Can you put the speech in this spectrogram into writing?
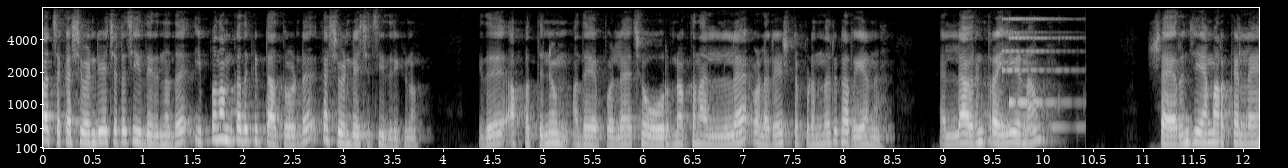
പച്ച കശുവണ്ടി വെച്ചിട്ട് ചെയ്തിരുന്നത്. ഇപ്പോൾ നമുക്കത് കിട്ടാത്തതുകൊണ്ട് കശുവണ്ടി വെച്ചിട്ട് ചെയ്തിരിക്കണം ഇത് അപ്പത്തിനും അതേപോലെ ചോറിനൊക്കെ നല്ല വളരെ ഇഷ്ടപ്പെടുന്ന ഒരു കറിയാണ്. എല്ലാവരും ട്രൈ ചെയ്യണം. ഷെയറും ചെയ്യാൻ മറക്കല്ലേ?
